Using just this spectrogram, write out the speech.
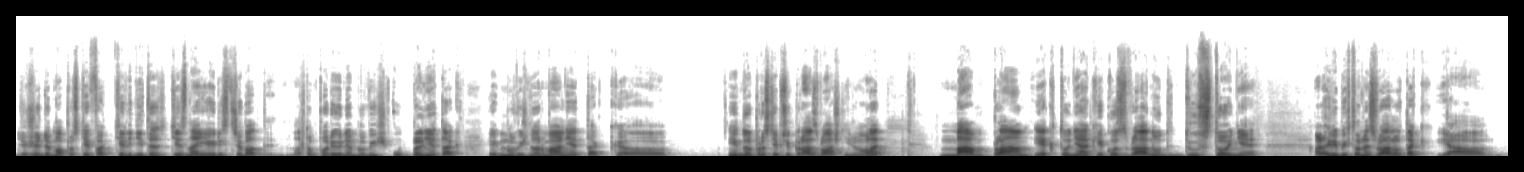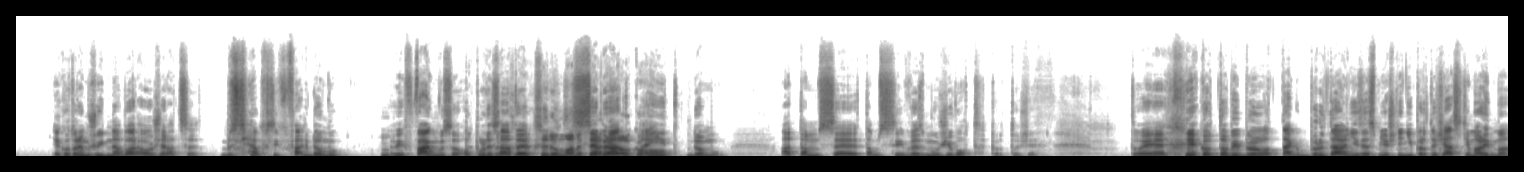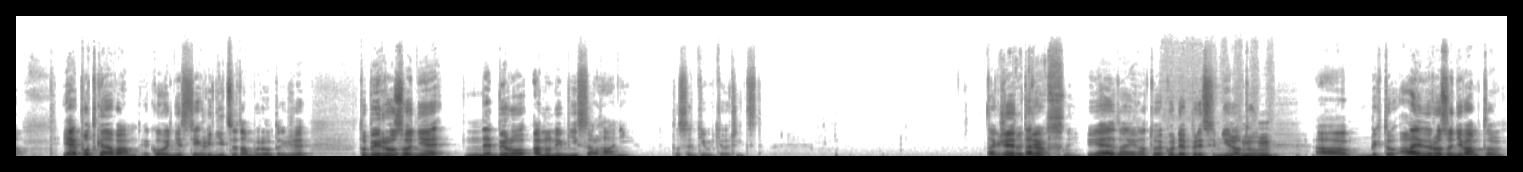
Že doma prostě fakt ti lidi tě, tě znají, když třeba na tom podiu nemluvíš úplně tak, jak mluvíš normálně, tak uh, jim to prostě připadá zvláštní. No ale mám plán, jak to nějak jako zvládnout důstojně, ale kdybych to nezvládl, tak já jako to nemůžu jít na bar a ožrat se. Prostě já musím fakt domů. Hm? Abych fakt musel o půl desáté tak, tak si doma sebrat alkohol. a jít domů. A tam, se, tam si vezmu život, protože to je, jako to by bylo tak brutální zesměšnění, protože já s těma lidma, já je potkávám, jako hodně z těch lidí, co tam budou, takže to by rozhodně nebylo anonymní selhání. To jsem tím chtěl říct. Takže to je tady krásný. je tady na tu jako depresivní notu. uh, bych to, ale rozhodně vám to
